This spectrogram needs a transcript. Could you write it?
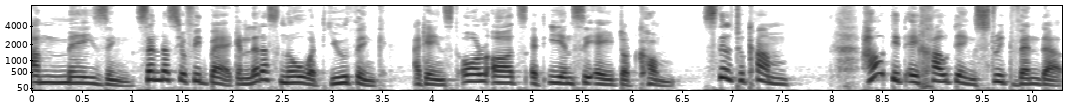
Amazing. Send us your feedback and let us know what you think against all odds at enca.com. Still to come. How did a Gauteng street vendor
